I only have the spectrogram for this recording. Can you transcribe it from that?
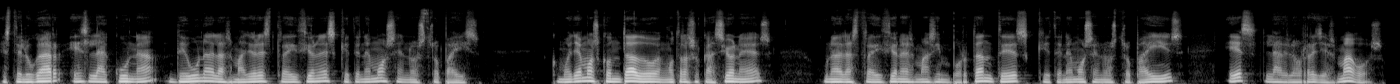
Este lugar es la cuna de una de las mayores tradiciones que tenemos en nuestro país. Como ya hemos contado en otras ocasiones, una de las tradiciones más importantes que tenemos en nuestro país es la de los Reyes Magos,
